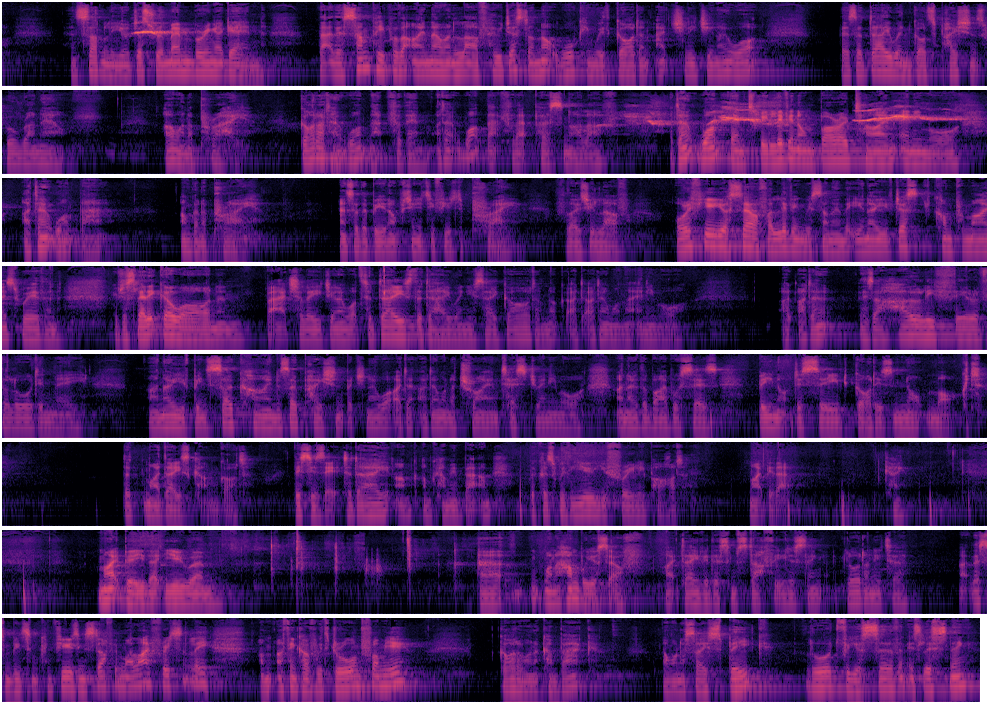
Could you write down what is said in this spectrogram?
And suddenly you're just remembering again that there's some people that I know and love who just are not walking with God. And actually, do you know what? There's a day when God's patience will run out. I want to pray. God, I don't want that for them. I don't want that for that person I love. I don't want them to be living on borrowed time anymore. I don't want that. I'm going to pray. And so there'll be an opportunity for you to pray for those you love. Or if you yourself are living with something that you know you've just compromised with and you've just let it go on, and but actually, do you know what? Today's the day when you say, God, I'm not, I, I don't want that anymore. I, I don't, there's a holy fear of the Lord in me. I know you've been so kind and so patient, but you know what? I don't, I don't want to try and test you anymore. I know the Bible says, Be not deceived, God is not mocked. The, my days come, God. This is it. Today, I'm, I'm coming back. I'm, because with you, you freely pardon. Might be that. Okay. Might be that you um, uh, want to humble yourself, like David. There's some stuff that you just think, Lord, I need to. Uh, there's been some confusing stuff in my life recently. Um, I think I've withdrawn from you. God, I want to come back. I want to say, Speak, Lord, for your servant is listening.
